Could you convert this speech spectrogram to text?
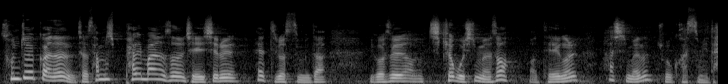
손절가는 제가 38만 원 선을 제시를 해드렸습니다. 이것을 지켜보시면서 어, 대응을 하시면 좋을 것 같습니다.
